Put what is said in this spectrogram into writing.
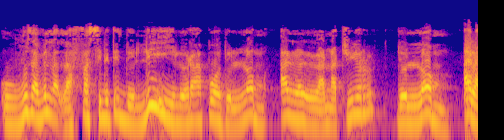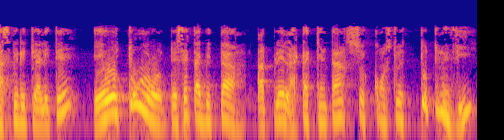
où vous avez la, la facilité de lire le rapport de l'homme à la nature, de l'homme à la spiritualité, et autour de cet habitat appelé la Taquinta se construit toute une vie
